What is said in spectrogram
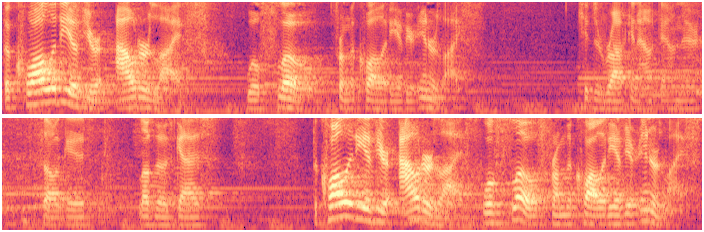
The quality of your outer life will flow from the quality of your inner life. Kids are rocking out down there. It's all good. Love those guys. The quality of your outer life will flow from the quality of your inner life.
